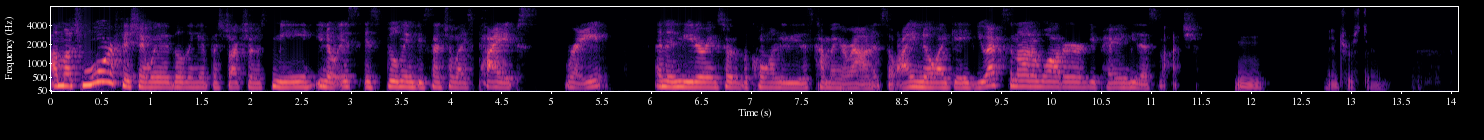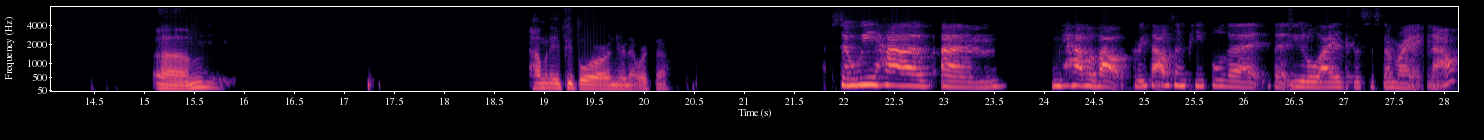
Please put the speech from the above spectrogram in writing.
A much more efficient way of building infrastructure is me, you know, is is building decentralized pipes, right? And then metering sort of the quantity that's coming around. And so I know I gave you X amount of water, you're paying me this much. Mm. Interesting. Um, how many people are on your network now? So we have um, we have about three thousand people that that utilize the system right now,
